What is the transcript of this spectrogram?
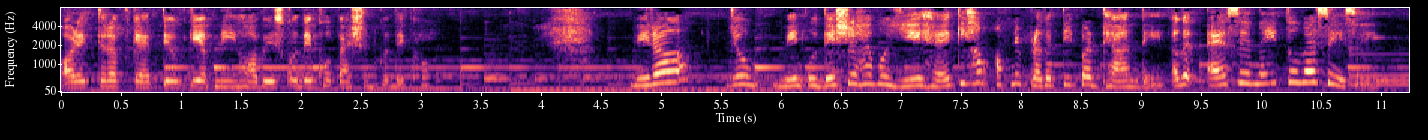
और एक तरफ़ कहते हो कि अपनी हॉबीज को देखो पैशन को देखो। मेरा जो मेन उद्देश्य है वो ये है कि हम अपनी प्रगति पर ध्यान दें। अगर ऐसे नहीं तो वैसे ही सही।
